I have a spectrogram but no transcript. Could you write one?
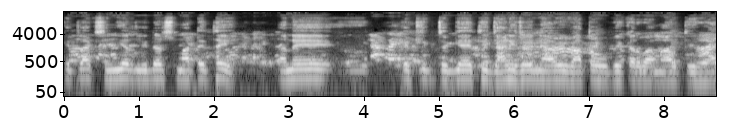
કેટલાક સિનિયર લીડર્સ માટે થઈ અને કેટલીક જગ્યાએથી જાણી જોઈને આવી વાતો ઊભી કરવામાં આવતી હોય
